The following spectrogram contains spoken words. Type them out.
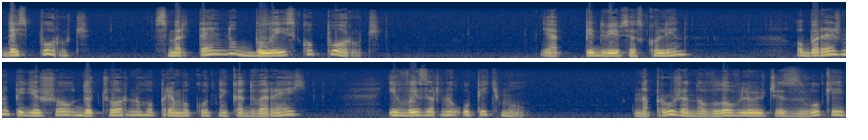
десь поруч, смертельно близько поруч. Я підвівся з колін, обережно підійшов до чорного прямокутника дверей і визирнув у пітьму, напружено вловлюючи звуки й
